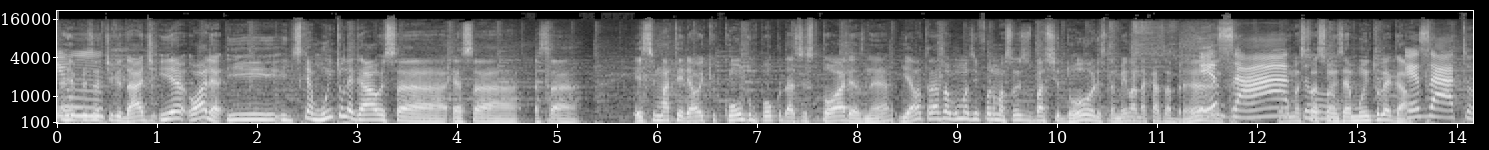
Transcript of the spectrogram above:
Baita um- representatividade. E é- olha, e, e diz que é muito legal essa, essa, essa, esse material aí que conta um pouco das histórias, né? E ela traz algumas informações dos bastidores também lá da Casa Branca. Exato. Algumas situações, é muito legal. Exato.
